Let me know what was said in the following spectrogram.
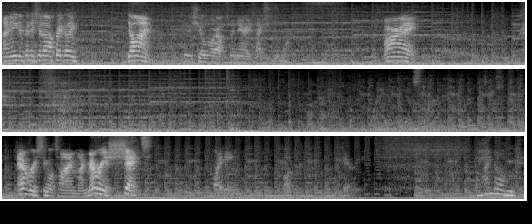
I need to finish it off quickly. Done. Get a shield off so an attack should do more. Alright. Every single time, my memory is shit! Fighting Bug Fairy. Oh, I know who can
